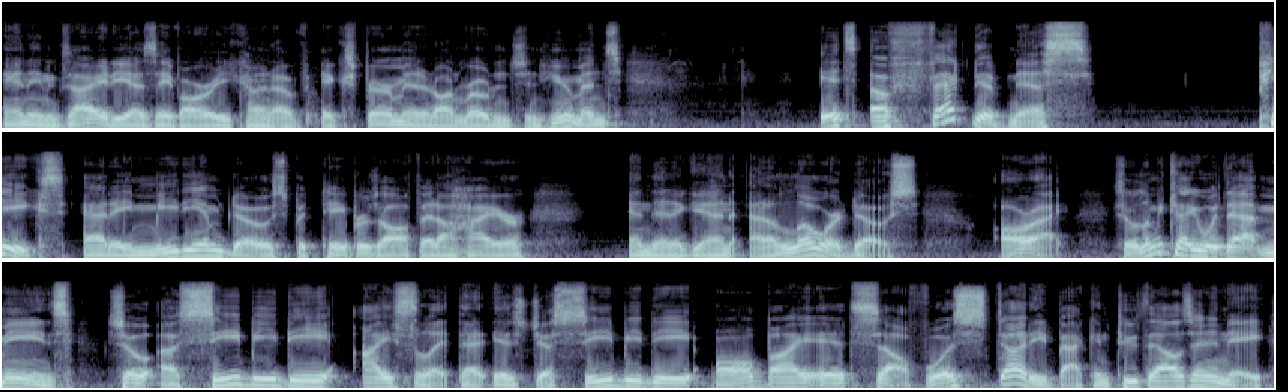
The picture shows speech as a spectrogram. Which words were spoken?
and anxiety, as they've already kind of experimented on rodents and humans, its effectiveness peaks at a medium dose but tapers off at a higher and then again at a lower dose. All right. So let me tell you what that means. So a CBD isolate that is just CBD all by itself was studied back in 2008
